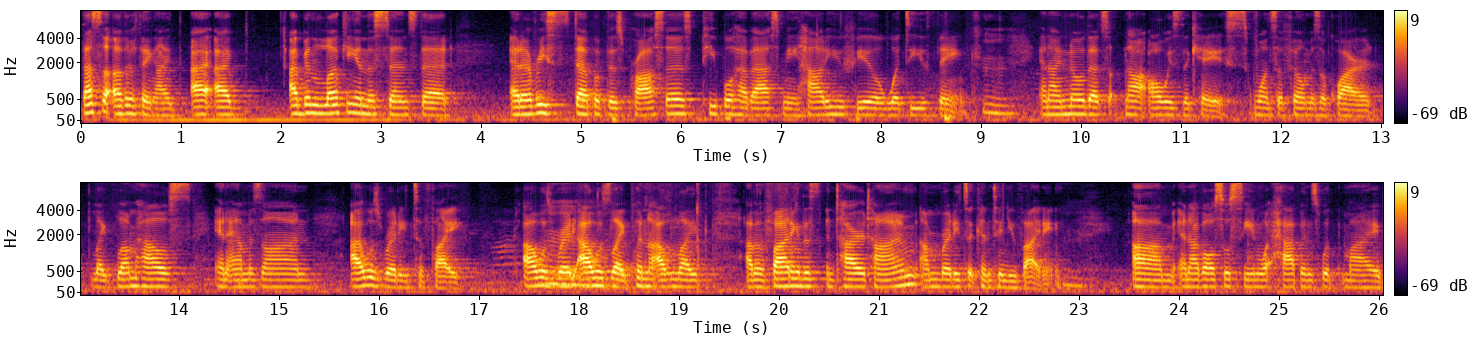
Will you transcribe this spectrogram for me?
that's the other thing. I I I I've been lucky in the sense that at every step of this process, people have asked me, "How do you feel? What do you think?" Mm. And I know that's not always the case once a film is acquired. Like Blumhouse and Amazon, I was ready to fight. I was ready. I mm. was like putting. I was like, I've been fighting this entire time. I'm ready to continue fighting. Mm. Um, and I've also seen what happens with my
